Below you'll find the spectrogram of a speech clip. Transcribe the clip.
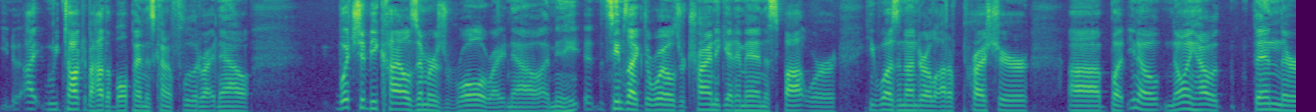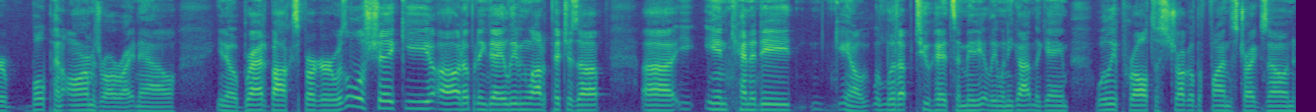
you know, I, we talked about how the bullpen is kind of fluid right now. What should be Kyle Zimmer's role right now? I mean, he, it seems like the Royals are trying to get him in a spot where he wasn't under a lot of pressure. Uh, but you know, knowing how thin their bullpen arms are right now, you know, Brad Boxberger was a little shaky uh, on opening day, leaving a lot of pitches up. Uh, Ian Kennedy, you know, lit up two hits immediately when he got in the game. Wily Peralta struggled to find the strike zone.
